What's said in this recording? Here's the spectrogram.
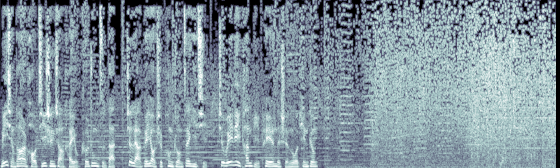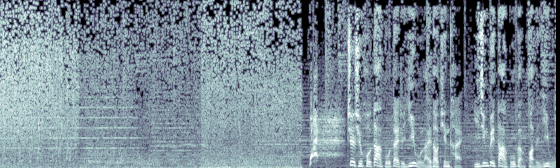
没想到二号机身上还有颗中子弹，这两个要是碰撞在一起，这威力堪比佩恩的神罗天征。这时候，大古带着伊武来到天台，已经被大古感化的伊武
